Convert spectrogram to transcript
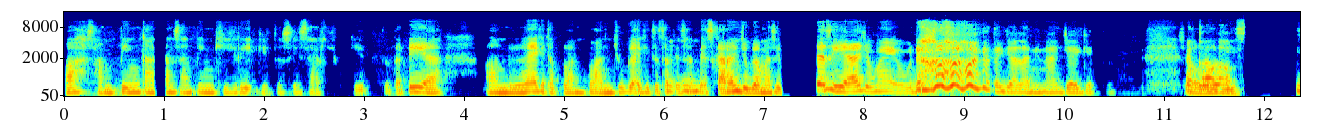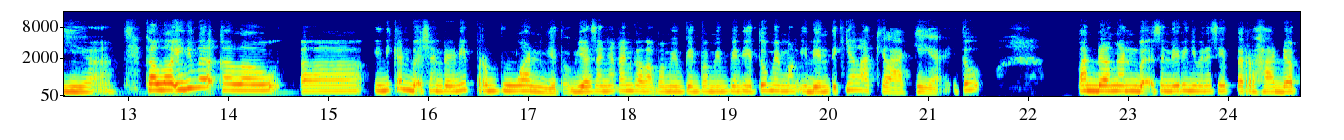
bawah samping kanan samping kiri gitu sih chef gitu. Tapi ya alhamdulillah kita pelan pelan juga gitu tapi mm -hmm. sampai sekarang juga masih ada sih ya cuma ya udah kita jalanin aja gitu. Ya, kalau Iya, kalau ini mbak, kalau uh, ini kan mbak Chandra ini perempuan gitu. Biasanya kan kalau pemimpin-pemimpin itu memang identiknya laki-laki ya. Itu pandangan mbak sendiri gimana sih terhadap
